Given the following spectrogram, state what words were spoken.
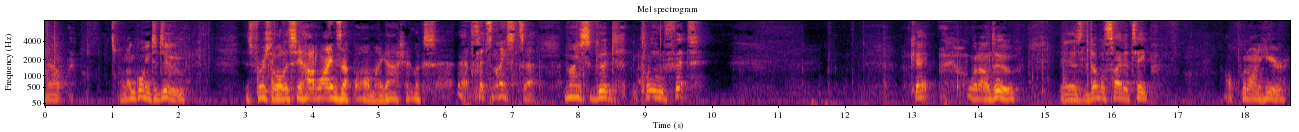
Now, what I'm going to do is first of all, let's see how it lines up. Oh my gosh, that looks, that fits nice. It's a nice, good, clean fit. Okay, what I'll do is the double-sided tape I'll put on here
